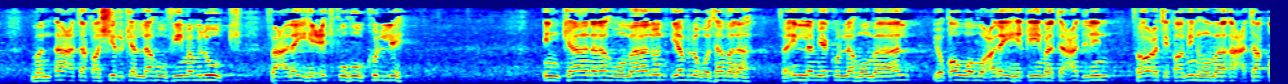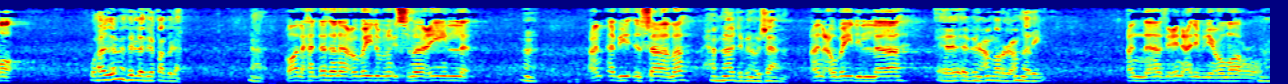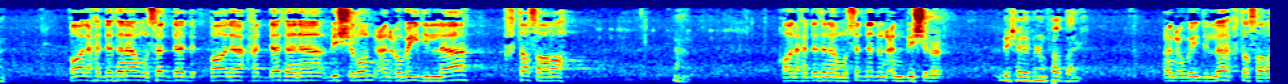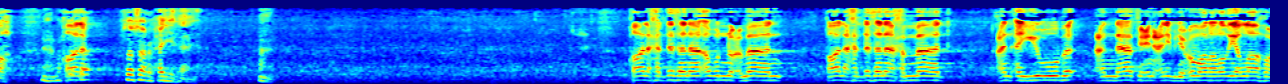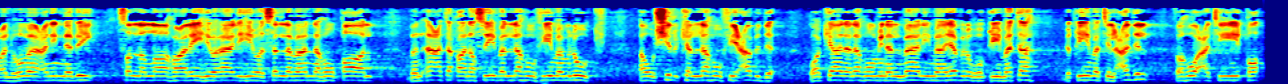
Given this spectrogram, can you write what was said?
من أعتق شركا له في مملوك فعليه عتقه كله. إن كان له مال يبلغ ثمنه فإن لم يكن له مال يقوم عليه قيمة عدل فأعتق منه ما أعتق. وهذا مثل الذي قبله. نعم. قال حدثنا عبيد بن إسماعيل نعم. عن أبي أسامة حماد بن أسامة. عن عبيد الله آه، ابن عمر العمري. عن نافع عن ابن عمر. نعم. قال حدثنا مسدد قال حدثنا بشر عن عبيد الله اختصره. نعم. قال حدثنا مسدد عن بشر. بشر بن مفضل. عن عبيد الله اختصره. نعم قال اختصر الحديث هذا. قال حدثنا أبو النعمان قال حدثنا حماد عن أيوب عن نافع عن ابن عمر رضي الله عنهما عن النبي صلى الله عليه وآله وسلم أنه قال من أعتق نصيبا له في مملوك أو شركا له في عبد وكان له من المال ما يبلغ قيمته بقيمة العدل فهو عتيق.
